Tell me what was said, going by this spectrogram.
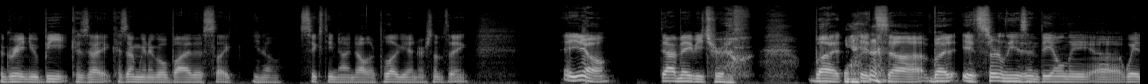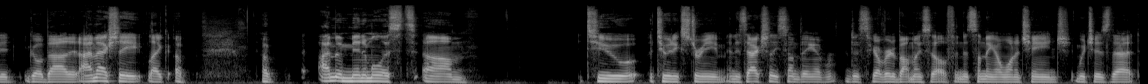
a great new beat because i because i'm gonna go buy this like you know $69 plugin or something. And, you know, that may be true, but it's uh, but it certainly isn't the only uh, way to go about it. I'm actually like a, a I'm a minimalist um, to to an extreme, and it's actually something I've discovered about myself, and it's something I want to change, which is that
